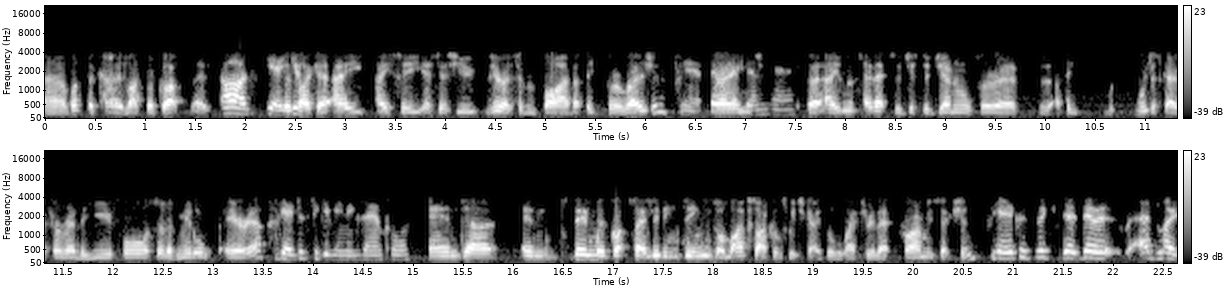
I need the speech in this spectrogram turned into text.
uh, what's the code? Like we've got uh, oh, yeah, it's like a, a ACSSU 075, I think, for erosion. yeah, and- Aiden, yeah. For Aiden, so that's just a general for, uh, for I think we'll just go for around the year four sort of middle area, Yeah, just to give you an example. and uh, and then we've got say living things or life cycles, which goes all the way through that primary section. Yeah, because they're, they're at low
